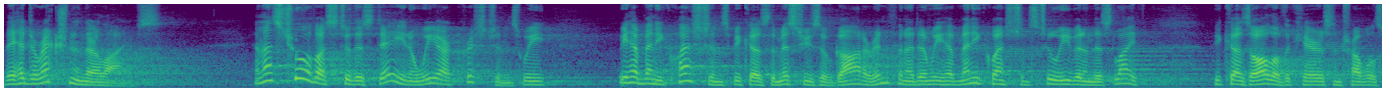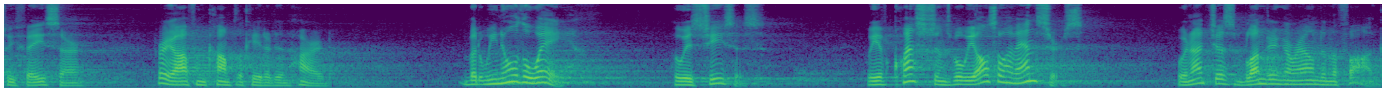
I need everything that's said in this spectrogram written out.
They had direction in their lives. And that's true of us to this day. You know, we are Christians. We, we have many questions because the mysteries of God are infinite, and we have many questions too, even in this life, because all of the cares and troubles we face are very often complicated and hard. But we know the way who is Jesus. We have questions, but we also have answers. We're not just blundering around in the fog.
